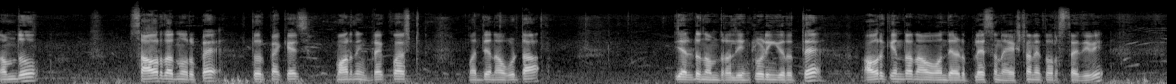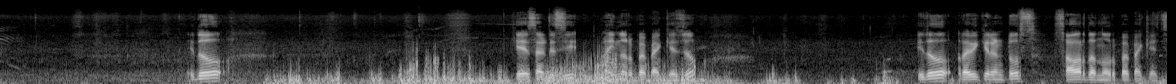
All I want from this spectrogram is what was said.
ನಮ್ಮದು ಸಾವಿರದ ಹದಿನೂರು ರೂಪಾಯಿ ಟೂರ್ ಪ್ಯಾಕೇಜ್ ಮಾರ್ನಿಂಗ್ ಬ್ರೇಕ್ಫಾಸ್ಟ್ ಮಧ್ಯಾಹ್ನ ಊಟ, ಎರಡು ನಮ್ಮದ್ರಲ್ಲಿ ಇನ್ಕ್ಲೂಡಿಂಗ್ ಇರುತ್ತೆ. ಅವ್ರಿಗಿಂತ ನಾವು ಒಂದೆರಡು ಪ್ಲೇಸನ್ನು ಎಕ್ಸ್ಟ್ರಾನೇ ತೋರಿಸ್ತಾ ಇದ್ದೀವಿ. ಇದು K S R T C ಐನೂರು ರೂಪಾಯಿ ಪ್ಯಾಕೇಜು ಇದು ರವಿಕಿರಣ್ ಟೂರ್ಸ್, ಸಾವಿರದ ಹನ್ನೂರು ರೂಪಾಯಿ package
